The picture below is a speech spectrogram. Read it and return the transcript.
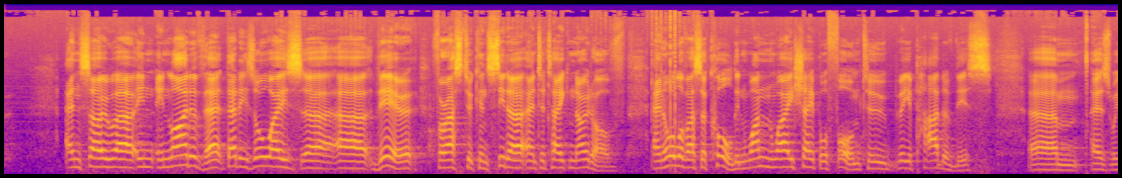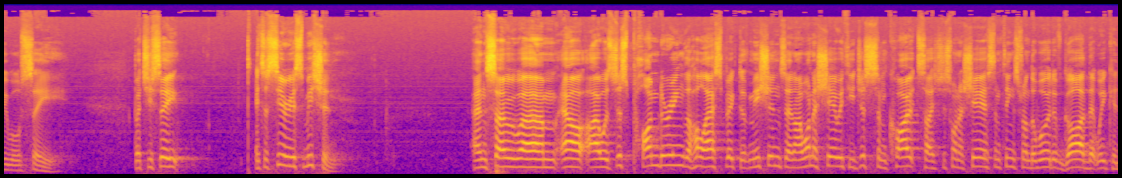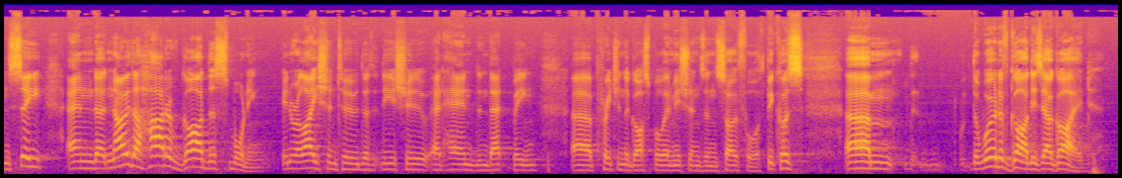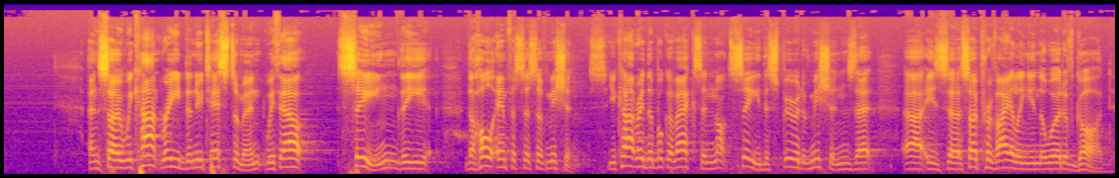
And so, uh, in, in light of that, that is always uh, uh, there for us to consider and to take note of. And all of us are called in one way, shape, or form to be a part of this, um, as we will see. But you see, it's a serious mission. And so um, our, I was just pondering the whole aspect of missions, and I want to share with you just some quotes. I just want to share some things from the Word of God that we can see and uh, know the heart of God this morning in relation to the, the issue at hand, and that being uh, preaching the gospel and missions and so forth. Because um, the Word of God is our guide. And so we can't read the New Testament without seeing the the whole emphasis of missions. You can't read the book of Acts and not see the spirit of missions that uh, is uh, so prevailing in the Word of God.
